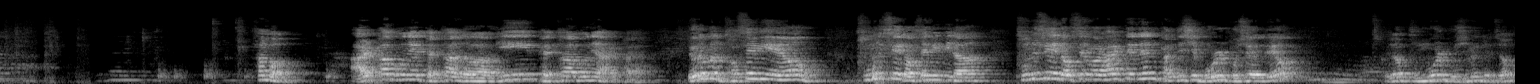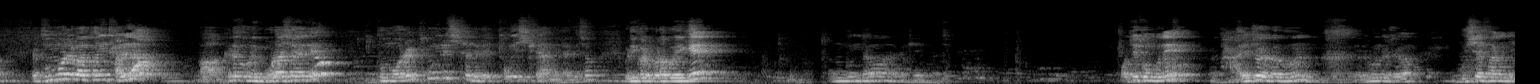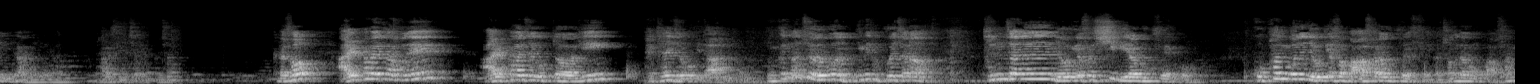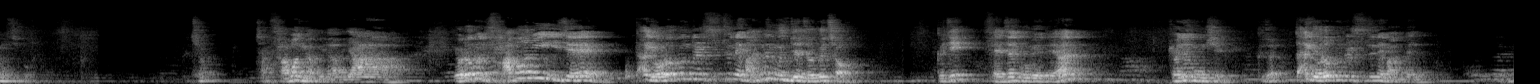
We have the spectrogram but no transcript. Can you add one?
3번. 알파분의 베타 더하기 베타분의 알파야. 여러분, 덧셈이에요. 분수의 덧셈입니다. 분수의 덧셈을 할 때는 반드시 뭘 보셔야 돼요? 그죠? 분모를 보시면 되죠. 분모를 봤더니 달라? 아, 그래서 우리 뭘 하셔야 돼요? 분모를 통일시켜드려, 통일시켜야 합니다. 그죠? 우리 그걸 뭐라고 얘기해? 동분이다. 이렇게 얘기하죠. 어떻게 동분해? 다 알죠, 여러분? 크, 여러분들 제가 무시해서 하는 얘기가 아닙니다. 다알 수 있잖아요. 그죠? 그래서 알파 베타 분의 알파 제곱 더하기 베타의 제곱이다. 그럼 끝났죠, 여러분? 이미 다 구했잖아. 분자는 여기서 10이라고 구했고, 곱한 거는 여기에서 마사라고 구했으니까 정답은 마3이지 뭐. 그쵸? 자, 4번 갑니다. 야, 여러분 4번이 이제 딱 여러분들 수준에 맞는 문제죠. 그쵸? 그지? 세제곱에 대한 변형 공식. 그죠? 딱 여러분들 수준에 맞는.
